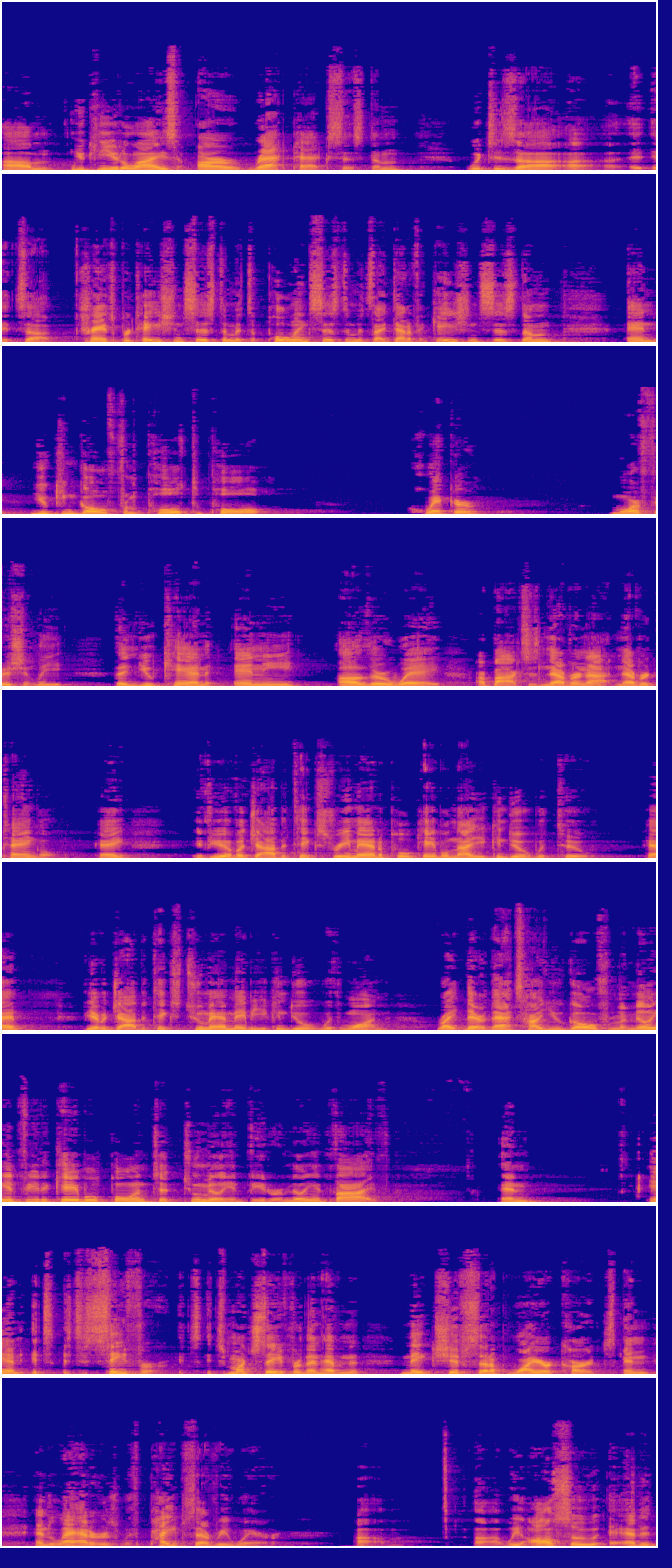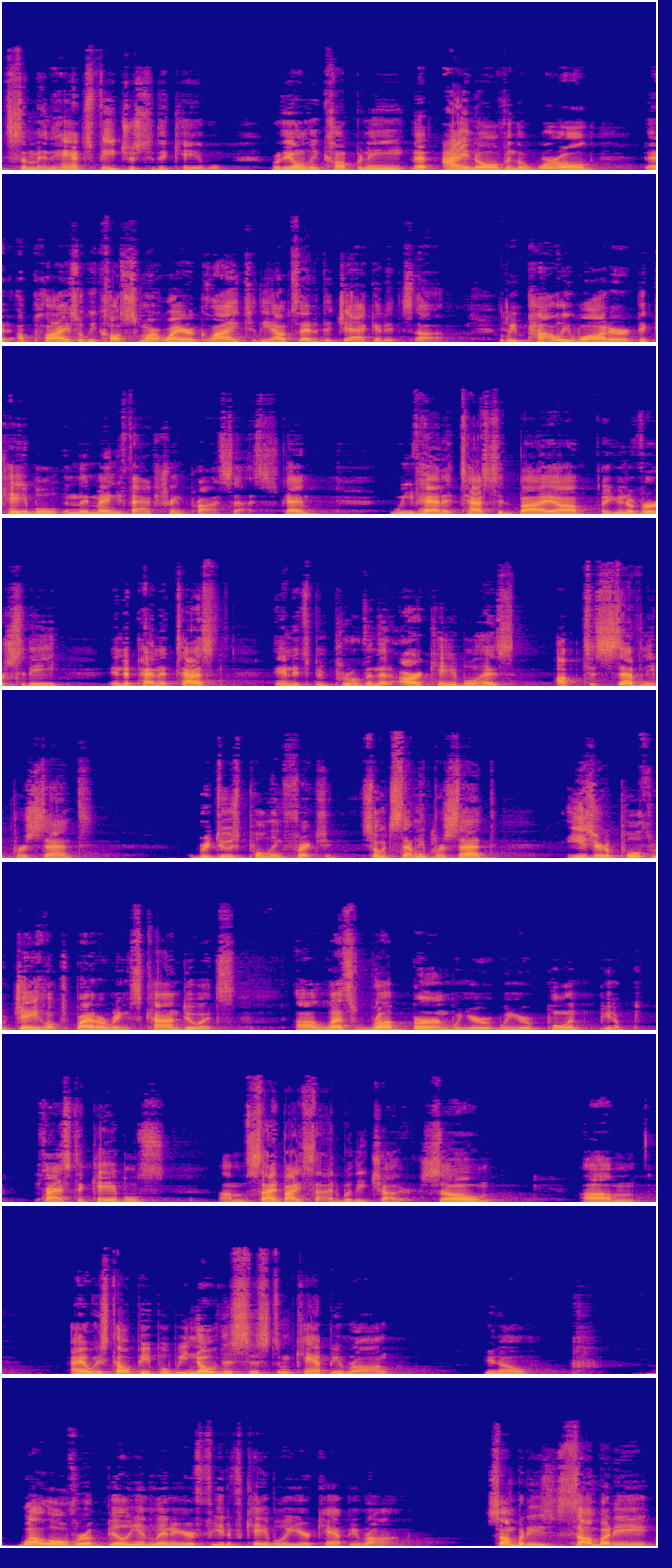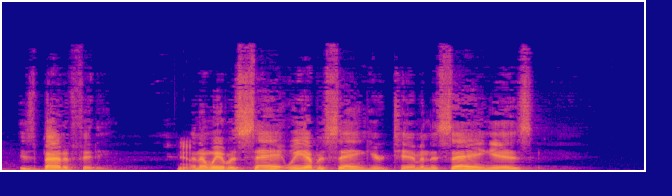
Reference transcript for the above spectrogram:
um, you can utilize our rack pack system, which is a, a it's a transportation system, it's a pulling system, it's an identification system, and you can go from pull to pull quicker, more efficiently than you can any other way. Our boxes never knot, never tangle. Okay. If you have a job that takes three man to pull cable, now you can do it with two. Okay. If you have a job that takes two man, maybe you can do it with one. Right there. That's how you go from a million feet of cable pulling to two million feet or a million five. And and it's it's safer. It's it's much safer than having to makeshift set up wire carts and and ladders with pipes everywhere. Uh, we also added some enhanced features to the cable. We're the only company that I know of in the world that applies what we call Smart Wire Glide to the outside of the jacket. It's uh, we polywater the cable in the manufacturing process. Okay, we've had it tested by uh, a university independent test, and it's been proven that our cable has up to seventy percent reduced pulling friction. So it's seventy percent easier to pull through J hooks, bridle rings, conduits, uh, less rub burn when you're when you're pulling you know plastic cables um, side by side with each other. So um, I always tell people we know this system can't be wrong. You know, well over a billion linear feet of cable a year can't be wrong. Somebody somebody is benefiting. Yeah. And then we have a saying we have a saying here, Tim, and the saying is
